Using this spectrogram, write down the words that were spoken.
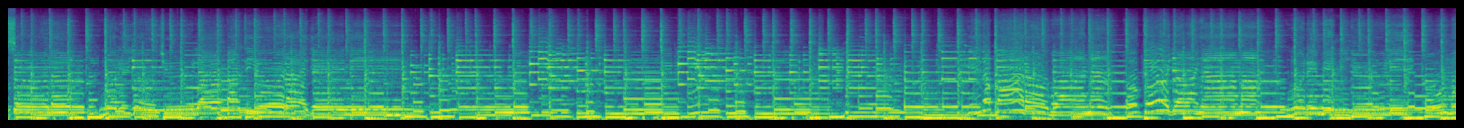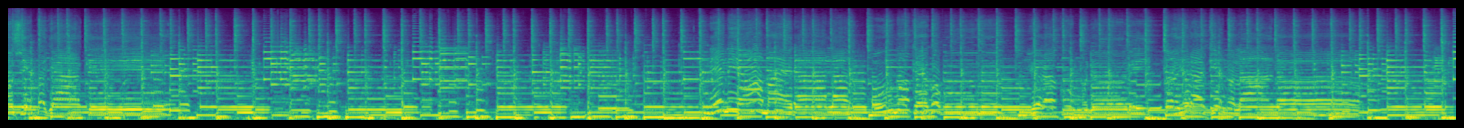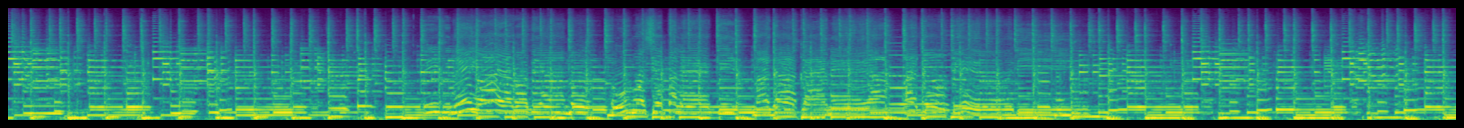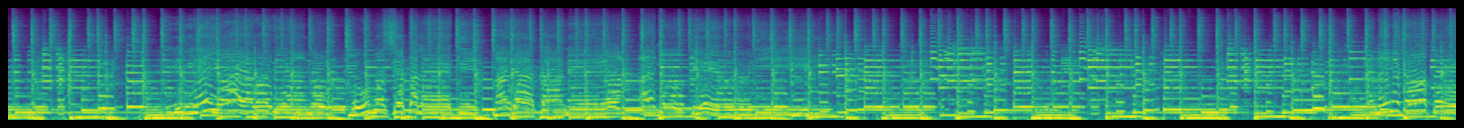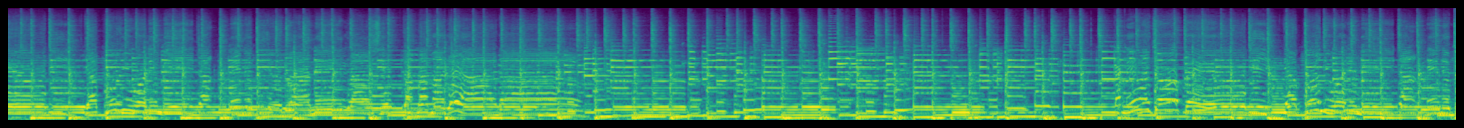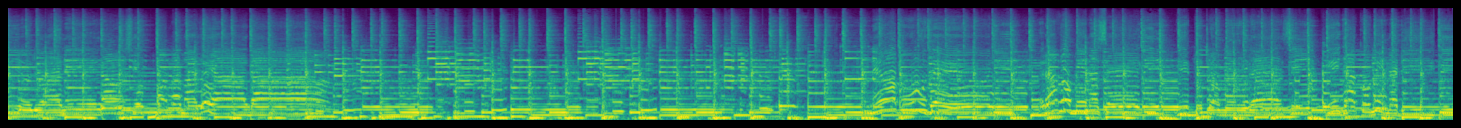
solo Wori yo chula pati yo rajeni Ida paro bwana okojo wanyama Wori mini yuli umo siepa jake buru Yura kumudori to yura kieno siepaleki mayakanea yokutanga maloyaka newakuuzeoni rangomina seki ipitwa miresi ijakomina diki.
